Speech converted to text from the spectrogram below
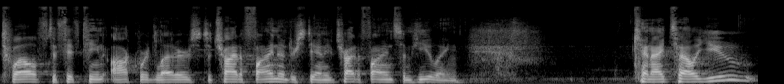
12 to 15 awkward letters to try to find understanding, try to find some healing. Can I tell you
